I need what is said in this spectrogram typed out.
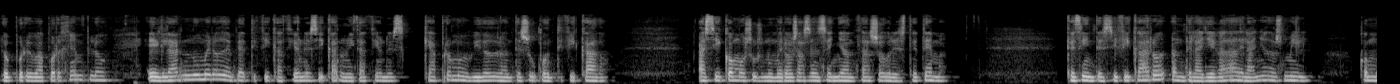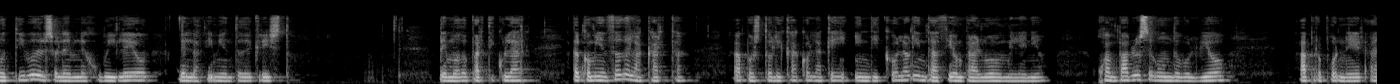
Lo prueba, por ejemplo, el gran número de beatificaciones y canonizaciones que ha promovido durante su pontificado, así como sus numerosas enseñanzas sobre este tema, que se intensificaron ante la llegada del año 2000 con motivo del solemne jubileo del nacimiento de Cristo. De modo particular, Al comienzo de la carta apostólica con la que indicó la orientación para el nuevo milenio, Juan Pablo II volvió a proponer a,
